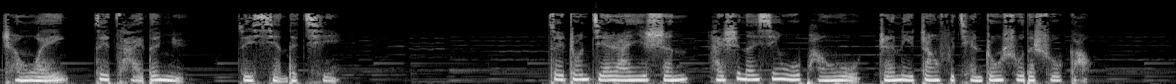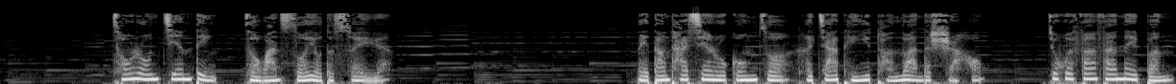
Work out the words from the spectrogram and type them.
成为最才的女，最贤的妻。最终孑然一身，还是能心无旁骛整理丈夫钱钟书的书稿。从容坚定走完所有的岁月。每当他陷入工作和家庭一团乱的时候，就会翻翻那本《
